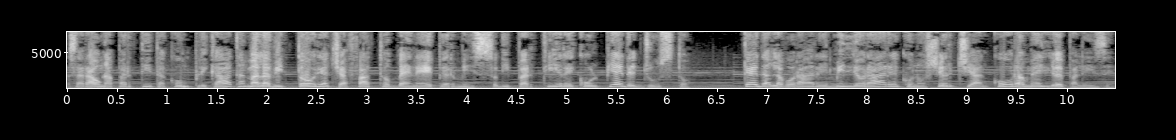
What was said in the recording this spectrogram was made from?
Sarà una partita complicata ma la vittoria ci ha fatto bene e permesso di partire col piede giusto. C'è da lavorare e migliorare e conoscerci ancora meglio è palese.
